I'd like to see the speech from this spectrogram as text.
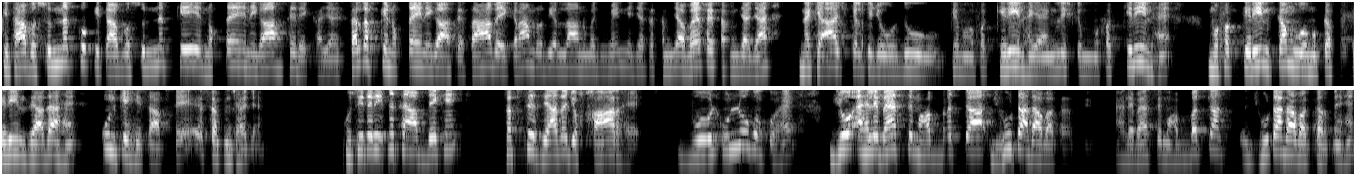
کتاب و سنت کو کتاب و سنت کے نقطۂ نگاہ سے دیکھا جائے، سلف کے نقطۂ نگاہ سے۔ صاحب اکرام رضی اللہ عنہ مجمعین نے جیسے سمجھا، ویسے سمجھا جائے، نہ کہ آج کل کے جو اردو کے مفکرین ہیں یا انگلش کے مفکرین ہیں، مفکرین کم وہ مکفرین زیادہ ہیں، ان کے حساب سے سمجھا جائے۔ اسی طریقے سے آپ دیکھیں، سب سے زیادہ جو خار ہے وہ ان لوگوں کو ہے جو اہل بیت سے محبت کا جھوٹا دعویٰ کرتے ہیں۔ اہل بیت سے محبت کا جھوٹا دعویٰ کرتے ہیں۔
